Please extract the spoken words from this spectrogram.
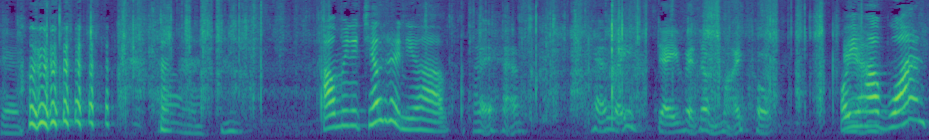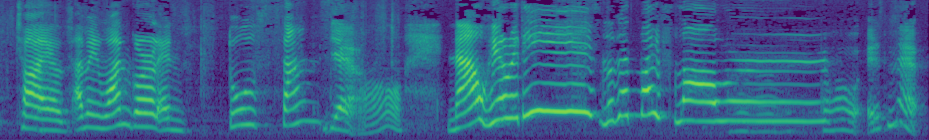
kid. Oh, How many children you have? I have Kelly, David, and Michael. Oh, you have one child. I mean, one girl and two sons. Yeah. Oh, now here it is. Look at my flower. Oh, isn't that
